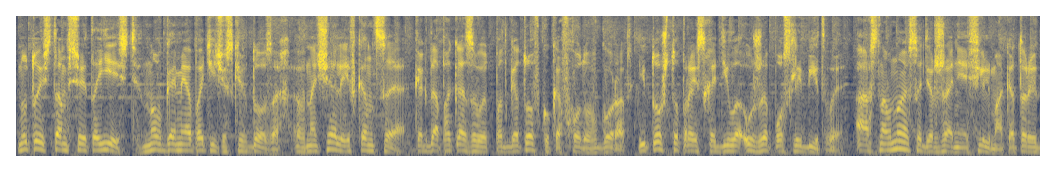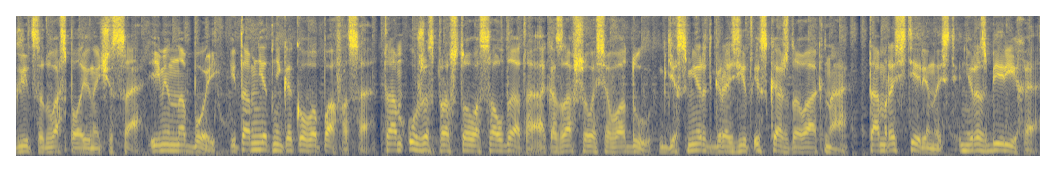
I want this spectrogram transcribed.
Ну то есть там все это есть, но в гомеопатических дозах, в начале и в конце, когда показывают подготовку ко входу в город и то, что происходило уже после битвы. А основное содержание фильма, который длится два с половиной часа, именно бой. И там нет никакого пафоса. Там ужас простого солдата, оказавшегося в аду, где смерть грозит из каждого окна. Там растерянность, неразбериха.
